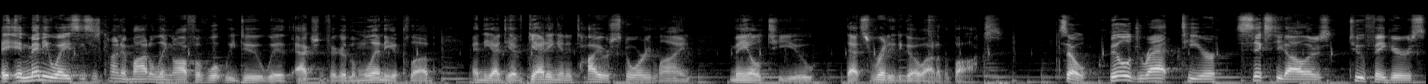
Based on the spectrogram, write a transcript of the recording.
In many ways, this is kind of modeling off of what we do with Action Figure the Millennia Club and the idea of getting an entire storyline mailed to you that's ready to go out of the box. So, Bilge Rat tier, $60, two figures.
